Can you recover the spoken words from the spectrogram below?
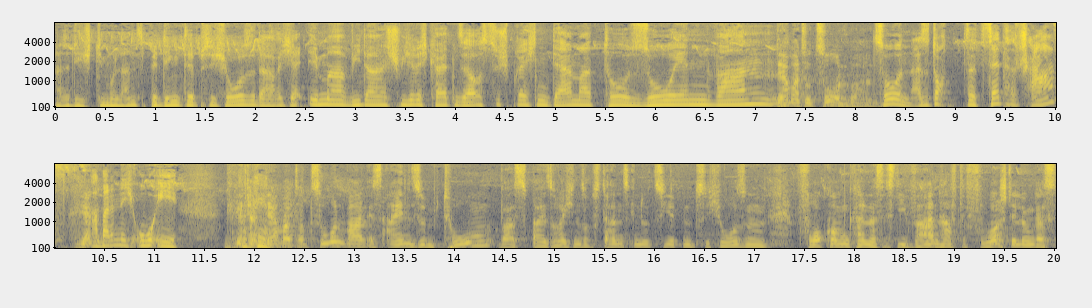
Also die stimulanzbedingte Psychose, da habe ich ja immer wieder Schwierigkeiten, sie auszusprechen. Dermatozoen waren. Dermatozoen waren. Zonen, also doch Z scharf, ja. aber dann nicht OE. Okay. Dermatozonwahn ist ein Symptom, was bei solchen substanzinduzierten Psychosen vorkommen kann. Das ist die wahnhafte Vorstellung, dass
